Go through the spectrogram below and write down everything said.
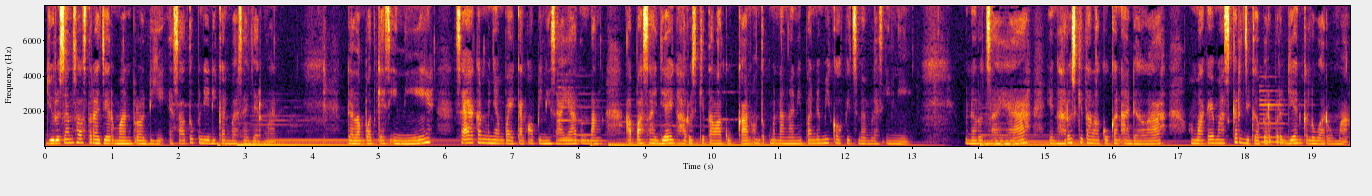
Jurusan Sastra Jerman Prodi S1 Pendidikan Bahasa Jerman. Dalam podcast ini, saya akan menyampaikan opini saya tentang apa saja yang harus kita lakukan untuk menangani pandemi COVID-19 ini Menurut saya, yang harus kita lakukan adalah memakai masker jika berpergian keluar rumah.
